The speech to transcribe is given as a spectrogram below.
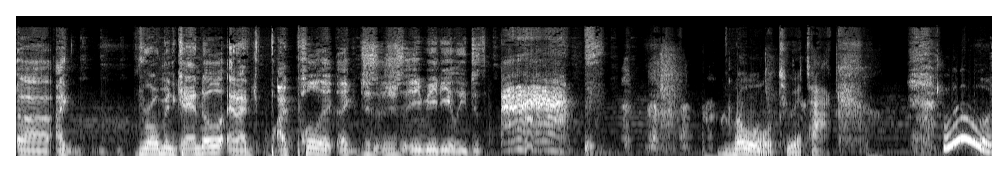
uh, I Roman candle and I I pull it like just just immediately just. Roll to attack. Woo!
